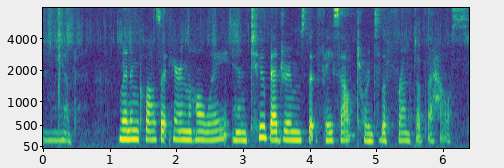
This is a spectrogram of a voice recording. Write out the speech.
And we have linen closet here in the hallway, and two bedrooms that face out towards the front of the house.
